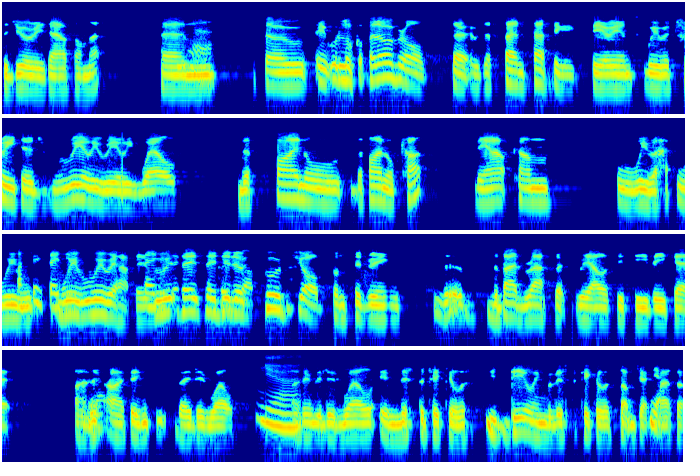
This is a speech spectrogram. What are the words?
the jury's out on that. Um, yeah. So it would look, but overall, so it was a fantastic experience. We were treated really, really well. The final, the final cut, the outcome, we were we we, we were happy. They did, they, they did a good job considering the the bad rap that reality TV gets. I, yeah. I think they did well. Yeah. I think they did well in this particular dealing with this particular subject yeah. matter.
